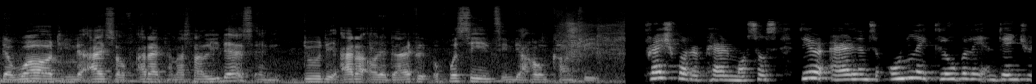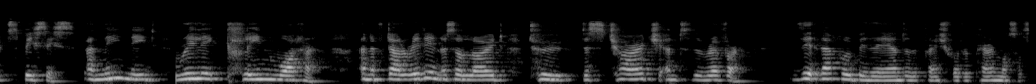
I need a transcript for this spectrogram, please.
the world, in the eyes of other international leaders, and do the other or the directly opposite in their home country. Freshwater pearl mussels, they are Ireland's only globally endangered species and they need really clean water. And if Dalradian is allowed to discharge into the river, that will be the end of the freshwater pearl mussels.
